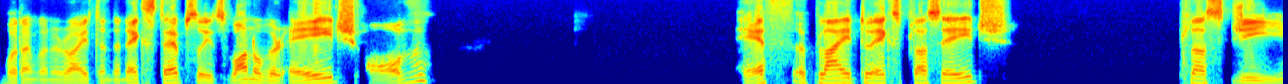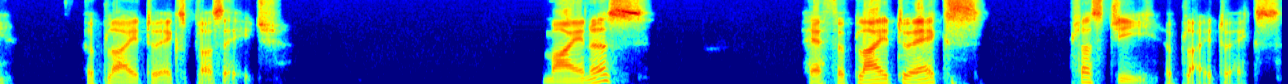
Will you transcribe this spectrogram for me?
what I'm going to write in the next step. So it's 1 over h of f applied to x plus h plus g applied to x plus h minus f applied to x plus g applied to x.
